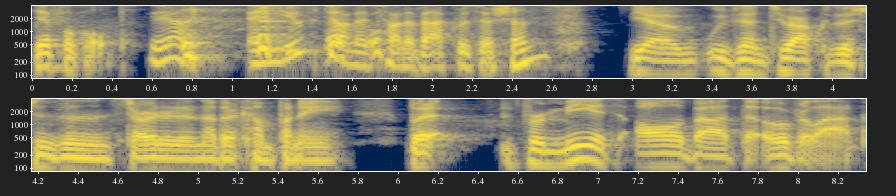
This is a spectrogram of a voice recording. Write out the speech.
difficult. Yeah. And you've done a ton of acquisitions. Yeah, we've done two acquisitions and then started another company. But for me, it's all about the overlap,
